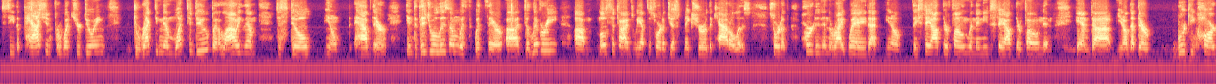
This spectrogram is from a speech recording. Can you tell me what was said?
see the passion for what you're doing, directing them what to do, but allowing them to still, you know, have their individualism with with their uh, delivery. Um, most of the times, we have to sort of just make sure the cattle is sort of herded in the right way. That you know they stay off their phone when they need to stay off their phone, and and uh, you know that they're working hard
